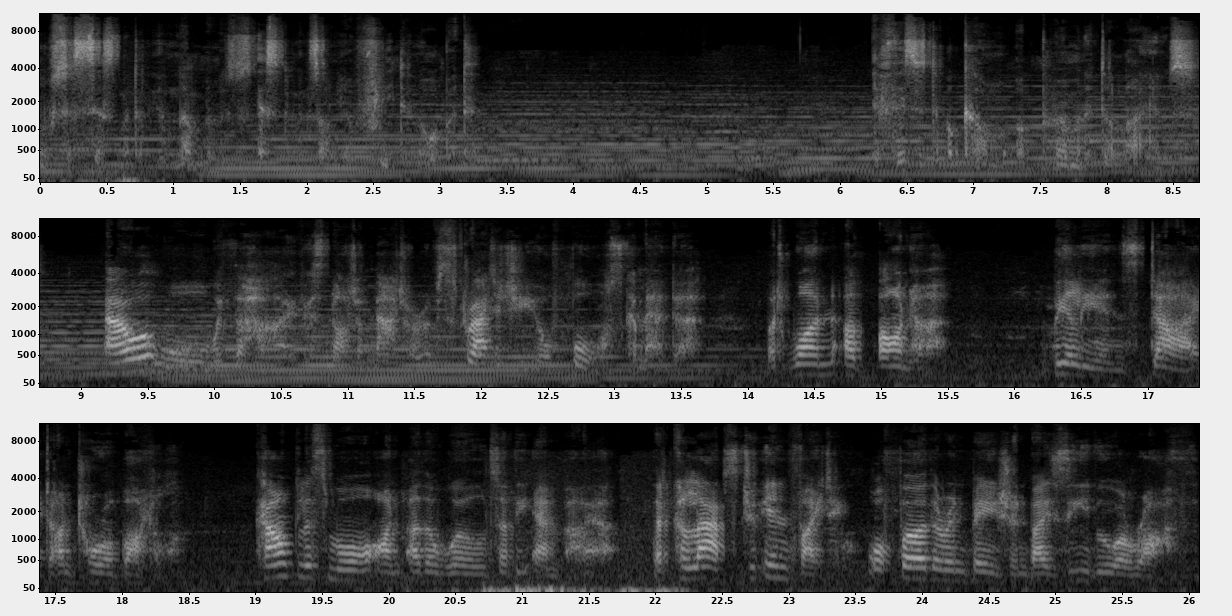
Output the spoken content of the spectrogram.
loose assessment of your numbers, estimates on your fleet in orbit. If this is to become a permanent alliance, Our war with the Hive is not a matter of strategy or force, Commander, but one of honor. Billions died on Torobatl. Countless more on other worlds of the Empire that collapsed to infighting or further invasion by Xivu Arath.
